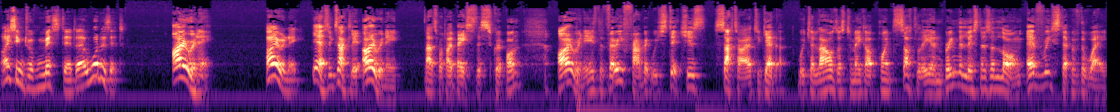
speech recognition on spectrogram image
I seem to have missed it. Uh, what is it? Irony! Irony. Yes, exactly, irony. That's what I base this script on. Irony is the very fabric which stitches satire together, which allows us to make our point subtly and bring the listeners along every step of the way.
